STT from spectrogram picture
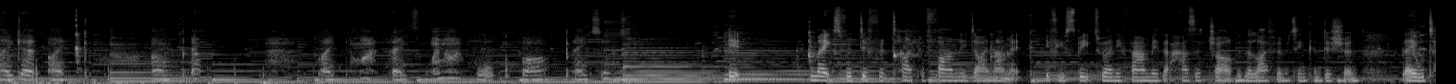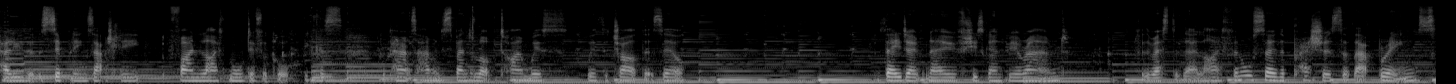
I get like um like my face when I walk bar places. It makes for a different type of family dynamic. If you speak to any family that has a child with a life limiting condition, they will tell you that the siblings actually find life more difficult because the parents are having to spend a lot of time with, with the child that's ill. They don't know if she's going to be around for the rest of their life, and also the pressures that that brings.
